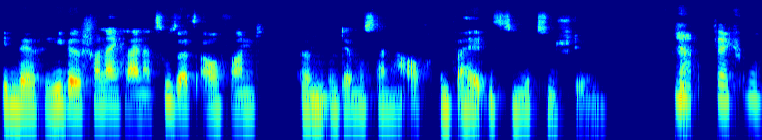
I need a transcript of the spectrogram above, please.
in der Regel schon ein kleiner Zusatzaufwand ähm, mhm. und der muss dann ja auch im Verhältnis zum Nutzen stehen. Ja, sehr cool.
